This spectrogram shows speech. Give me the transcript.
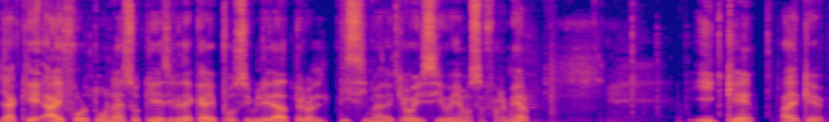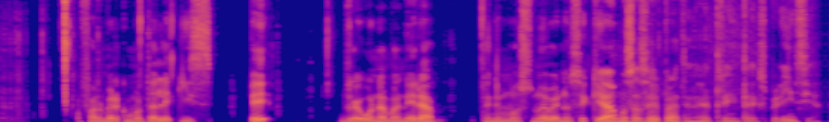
Ya que hay fortuna, eso quiere decir de que hay posibilidad, pero altísima, de que hoy sí vayamos a farmear. Y que hay que farmear como tal XP de alguna manera tenemos 9, no sé qué vamos a hacer para tener 30 de experiencia.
